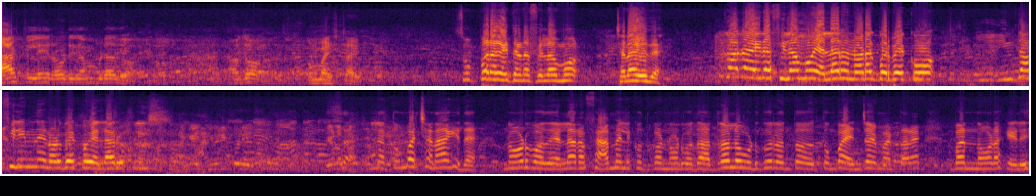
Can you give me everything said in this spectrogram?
ಲಾಸ್ಟಲ್ಲಿ ರೋಡಿಸಮ್ ಬಿಡೋದು. ಅದು ತುಂಬ ಇಷ್ಟ ಆಯಿತು. ಸೂಪರ್ ಆಗೈತೆ ಅಣ್ಣ ಫಿಲಮು ಚೆನ್ನಾಗಿದೆ. ಇದೆ ಫಿಲಮು ಎಲ್ಲರೂ ನೋಡಕ್ ಬರಬೇಕು. ಇಂಥ ಫಿಲಿಮ್ನೇ ನೋಡಬೇಕು ಎಲ್ಲರೂ ಪ್ಲೀಸ್ ಇಲ್ಲ ತುಂಬ ಚೆನ್ನಾಗಿದೆ. ನೋಡ್ಬೋದು ಎಲ್ಲರ ಫ್ಯಾಮಿಲಿ ಕುತ್ಕೊಂಡು ನೋಡ್ಬೋದು. ಅದರಲ್ಲೂ ಹುಡುಗರಂತೂ ತುಂಬ ಎಂಜಾಯ್ ಮಾಡ್ತಾರೆ. ಬಂದು ನೋಡಕ್ಕೆ ಹೇಳಿ.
